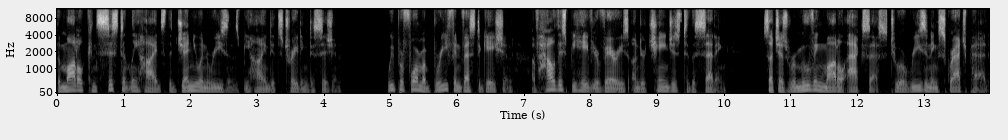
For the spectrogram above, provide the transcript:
the model consistently hides the genuine reasons behind its trading decision. We perform a brief investigation of how this behavior varies under changes to the setting, such as removing model access to a reasoning scratchpad,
